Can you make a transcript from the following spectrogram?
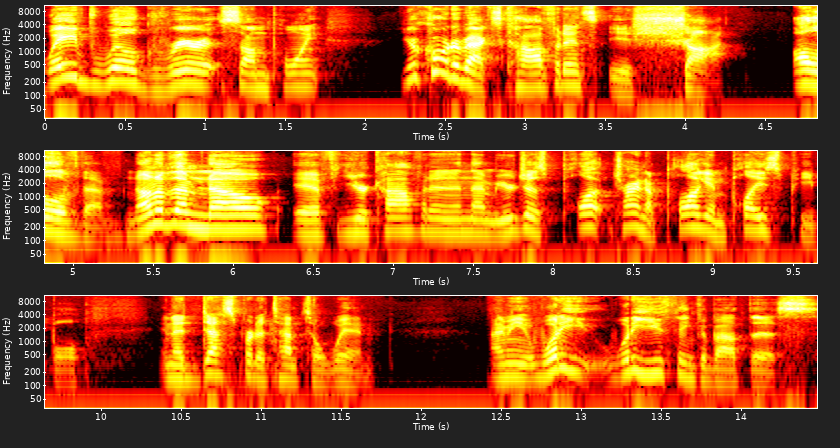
waived Will Grier at some point. Your quarterback's confidence is shot. All of them. None of them know if you're confident in them. You're just pl- trying to plug and place people in a desperate attempt to win. I mean, what do you what do you think about this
